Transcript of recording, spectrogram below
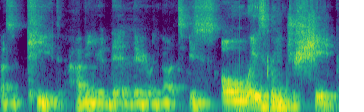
as a kid, having your dad there or not is always going to shape,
